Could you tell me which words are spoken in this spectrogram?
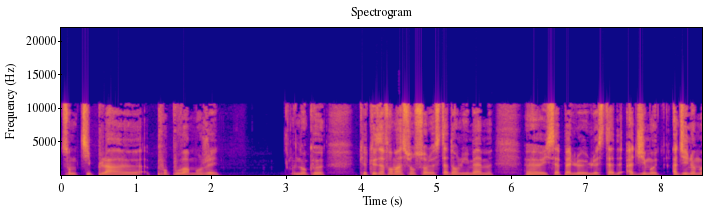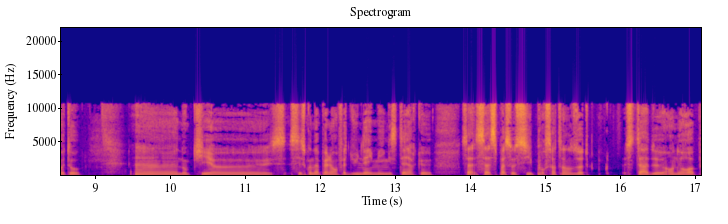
son petit plat pour pouvoir manger. Donc quelques informations sur le stade en lui-même. il s'appelle le, stade Ajinomoto. Euh, donc euh, c'est ce qu'on appelle en fait du naming, c'est-à-dire que ça, ça, se passe aussi pour certains autres stades en Europe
